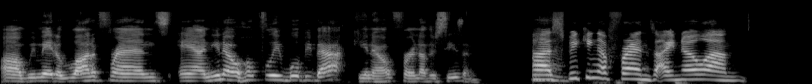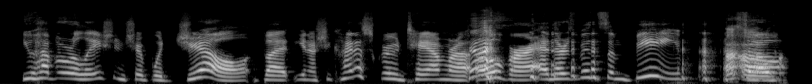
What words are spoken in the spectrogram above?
Uh, we made a lot of friends, and you know, hopefully, we'll be back. You know, for another season. Uh, Yeah. speaking of friends, I know um you have a relationship with Jill, but you know she kind of screwed Tamra over, and there's been some beef. Uh So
